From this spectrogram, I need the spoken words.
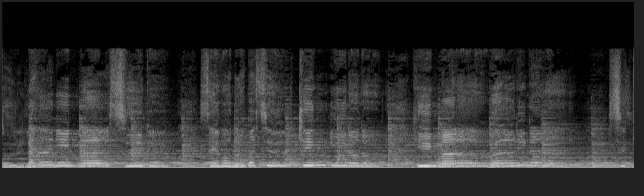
空にまっすぐ背を伸ばす金色のひまわりが好き。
